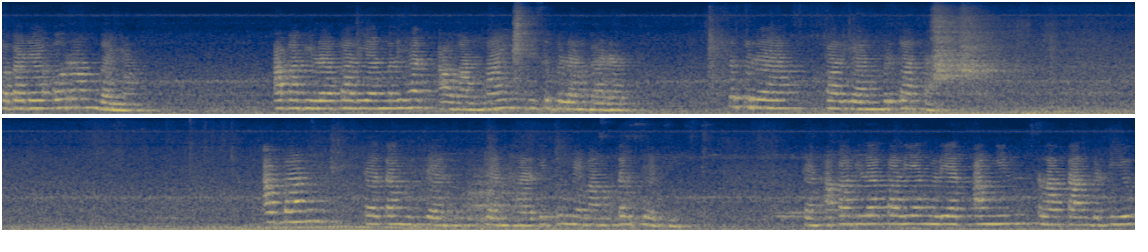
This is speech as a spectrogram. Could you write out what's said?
kepada orang banyak, "Apabila kalian melihat awan naik di sebelah barat, segera kalian berkata, akan datang hujan dan hal itu memang terjadi. Dan apabila kalian melihat angin selatan bertiup,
